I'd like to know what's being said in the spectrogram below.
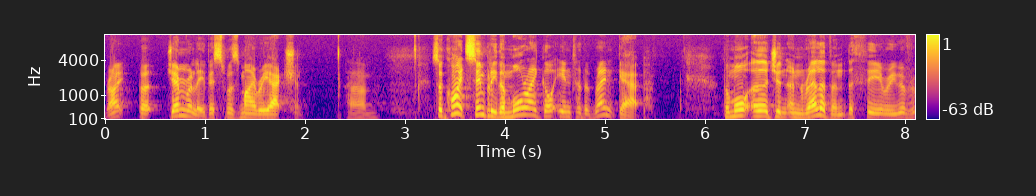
right? But generally, this was my reaction. Um, so quite simply, the more I got into the rent gap, the more urgent and relevant the theory re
